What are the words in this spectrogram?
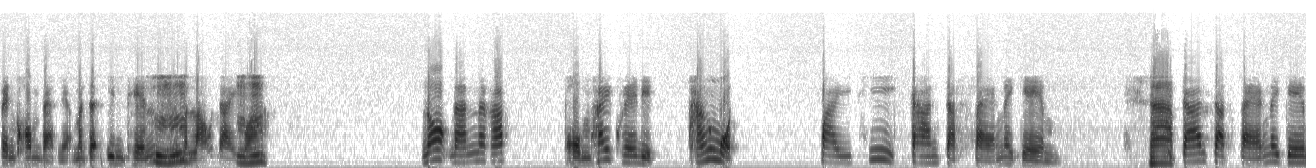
เป็นคอมแบทเนี่ย มันจะอินเทนส์อือหฮึรือมันเล้าใจกว่าอือฮึนอกนั้นนะครับ ผมให้เครดิตทั้งหมดไปที่การจัดแสงในเกมครับการจัดแสงในเกม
